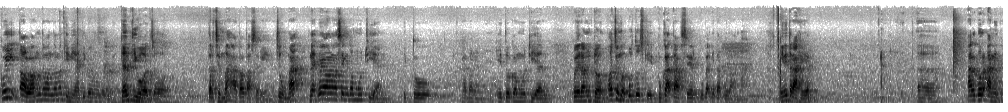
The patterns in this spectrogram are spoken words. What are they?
kui tolong teman-teman diniati kowe ngono. Kuwi. dan diwaca terjemah atau tafsirnya. Cuma nek kowe ono sing kemudian itu apa namanya itu kemudian kowe rang dong aja mbok putuske buka tafsir buka kitab ulama. Ini terakhir. Eh, Al-Quran itu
